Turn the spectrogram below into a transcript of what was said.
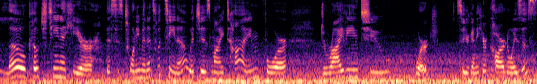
Hello, Coach Tina here. This is 20 Minutes with Tina, which is my time for driving to work. So you're going to hear car noises,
